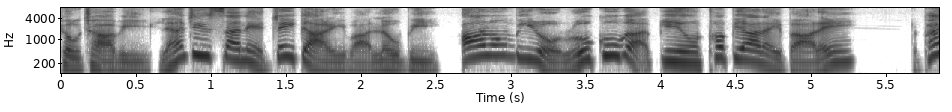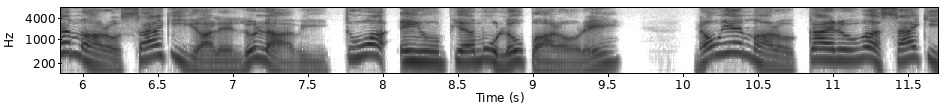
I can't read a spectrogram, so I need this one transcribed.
ဖြုတ်ချပြီးလမ်းကြီးဆန်းနဲ့ကြိတ်တာတွေပါလုပ်ပြီးအားလုံးပြီးတော့ရိုကူကအပြင်ကိုထွက်ပြလိုက်ပါတယ်။တစ်ဖက်မှာတော့စိုက်ကီကလည်းလွတ်လာပြီးသူကအိမ်ကိုပြန်ဖို့လုပ်ပါတော့တယ်။နောက်ရက်မှာတော့ကိုင်ရိုကစိုက်ကီ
